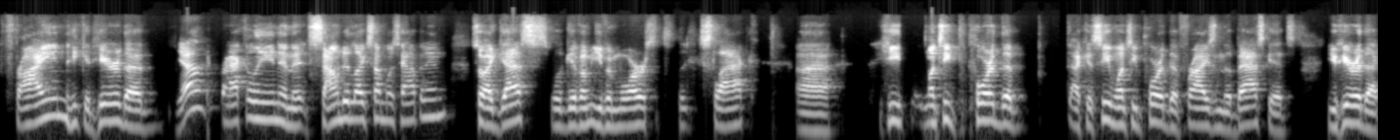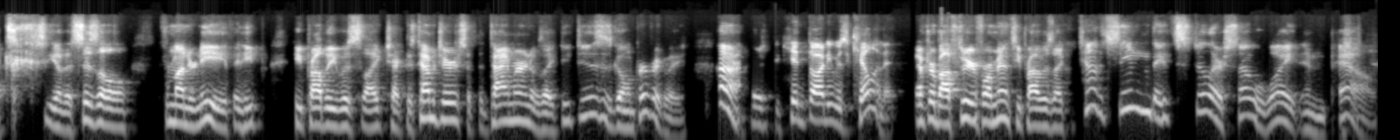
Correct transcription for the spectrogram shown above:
frying. He could hear the yeah crackling, and it sounded like something was happening. So I guess we'll give him even more slack. Uh, he once he poured the, I could see once he poured the fries in the baskets you hear the you know the sizzle from underneath, and he he probably was like checked his temperature, set the timer, and it was like, dude, this is going perfectly. Huh. The kid thought he was killing it. After about three or four minutes, he probably was like, yeah, it seems they still are so white and pale.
